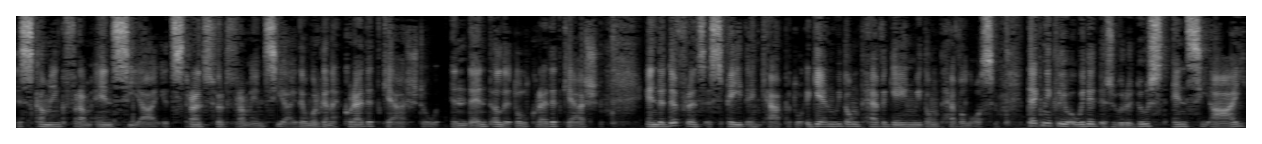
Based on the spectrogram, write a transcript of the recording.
is coming from NCI. It's transferred from NCI. Then we're going to credit cash to indent a little, credit cash. And the difference is paid in capital. Again, we don't have a gain. We don't have a loss. Technically, what we did is we reduced NCI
